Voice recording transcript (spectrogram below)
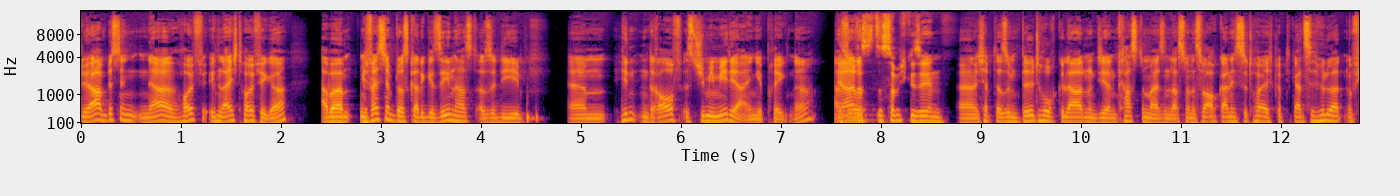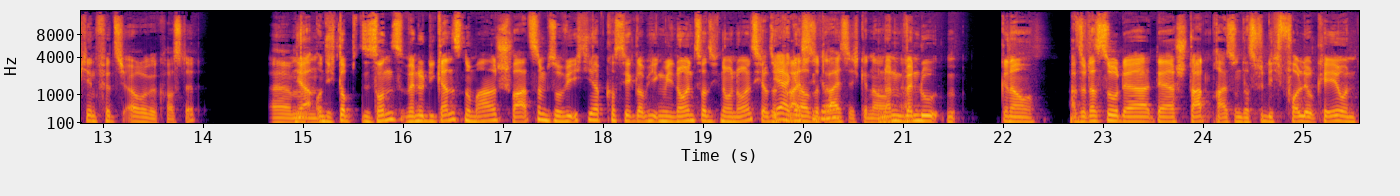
ja, ein bisschen, ja, häufig, leicht häufiger. Aber ich weiß nicht, ob du das gerade gesehen hast. Also die ähm, hinten drauf ist Jimmy Media eingeprägt, ne? Also, ja, das, das habe ich gesehen. äh, ich habe da so ein Bild hochgeladen und die dann customizen lassen. Und das war auch gar nicht so teuer. Ich glaube, die ganze Hülle hat nur 44 Euro gekostet. Ähm, Ja, und ich glaube, sonst, wenn du die ganz normal schwarz nimmst, so wie ich die habe, kostet die, glaube ich, irgendwie 29,99, also ja, 30. genau, so 30, genau. Und dann, ja. wenn du, genau. Also das ist so der, der Startpreis und das finde ich voll okay. Und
